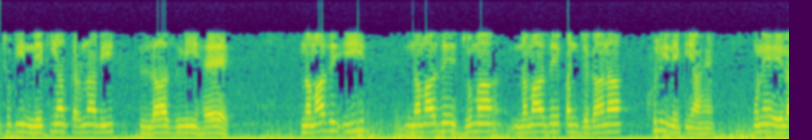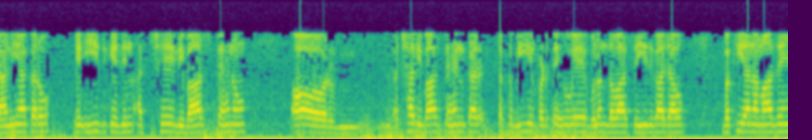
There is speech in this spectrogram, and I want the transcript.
چھپی نیکیاں کرنا بھی لازمی ہے۔ نماز عید، نماز جمعہ، نماز پنج کھلی نیکیاں ہیں۔ انہیں اعلانیہ کرو کہ عید کے دن اچھے لباس پہنو اور اچھا لباس پہن کر تکبیر پڑھتے ہوئے بلند آواز سے عید گاہ جاؤ۔ بقیہ نمازیں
